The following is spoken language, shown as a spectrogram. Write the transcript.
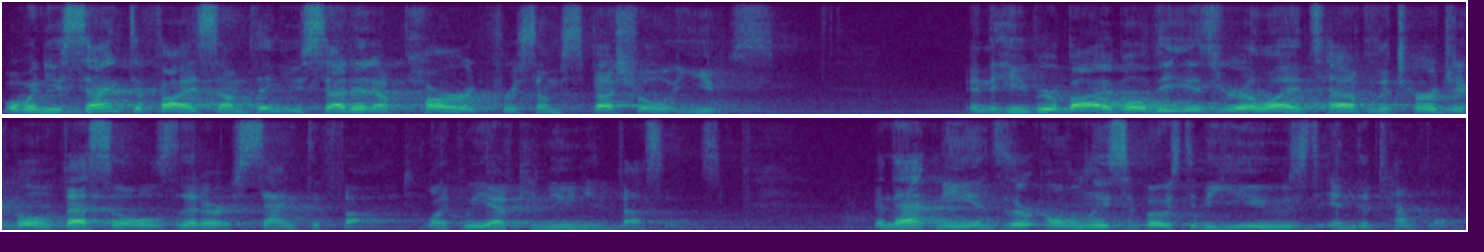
Well, when you sanctify something, you set it apart for some special use. In the Hebrew Bible, the Israelites have liturgical vessels that are sanctified, like we have communion vessels. And that means they're only supposed to be used in the temple.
